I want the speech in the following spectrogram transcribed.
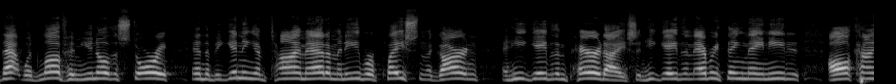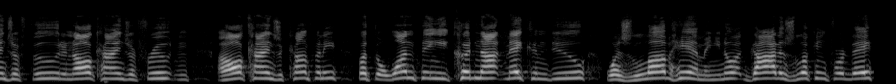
that would love him. You know the story in the beginning of time, Adam and Eve were placed in the garden, and he gave them paradise, and he gave them everything they needed all kinds of food, and all kinds of fruit, and all kinds of company. But the one thing he could not make them do was love him. And you know what God is looking for today?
